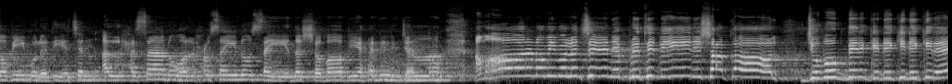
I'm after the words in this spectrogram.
নবী বলে দিয়েছেন আল হাসান ওয়াল হুসাইন সাইয়্যিদ শাবাবি আহলিল জান্নাহ। আমার নবী বলেছেন পৃথিবীর সকল যুবকদেরকে ডেকে ডেকে রে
